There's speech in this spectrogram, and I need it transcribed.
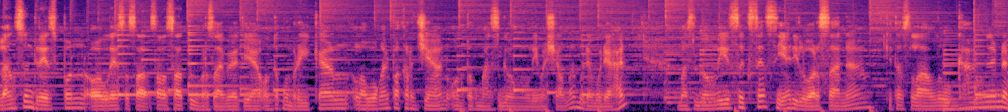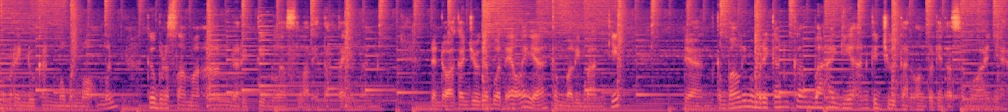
langsung direspon oleh salah satu persahabat ya untuk memberikan lowongan pekerjaan untuk Mas Gongli Masya Allah mudah-mudahan Mas Gongli sukses ya di luar sana. Kita selalu kangen dan merindukan momen-momen kebersamaan dari tim Leslar Entertainment. Dan doakan juga buat LA ya kembali bangkit dan kembali memberikan kebahagiaan kejutan untuk kita semuanya.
